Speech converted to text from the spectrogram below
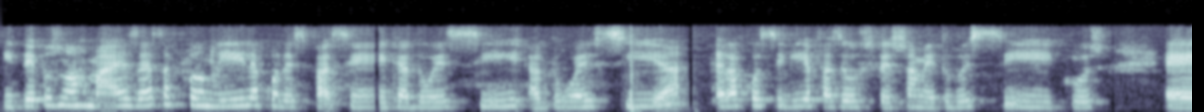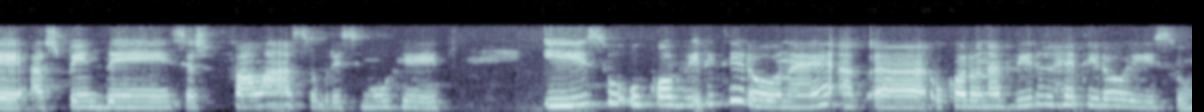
em tempos normais, essa família, quando esse paciente adoecia, adoecia ela conseguia fazer o fechamento dos ciclos, é, as pendências, falar sobre esse morrer. E isso o Covid tirou, né? A, a, o coronavírus retirou isso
